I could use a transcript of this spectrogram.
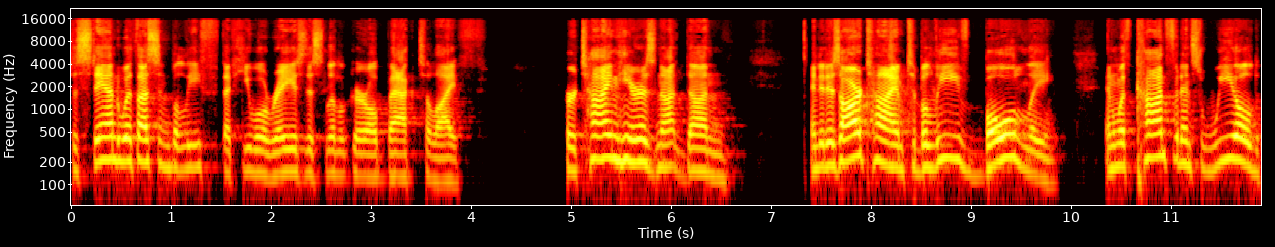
to stand with us in belief that he will raise this little girl back to life. Her time here is not done, and it is our time to believe boldly and with confidence wield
